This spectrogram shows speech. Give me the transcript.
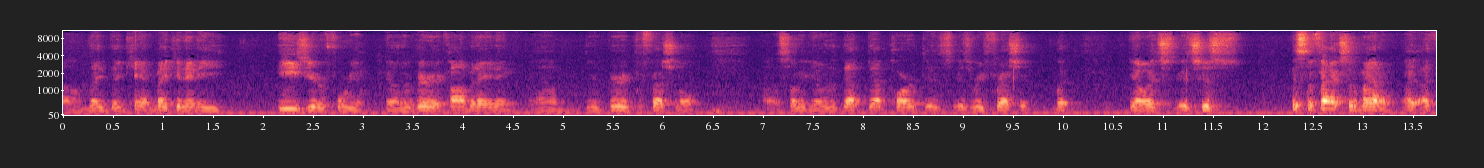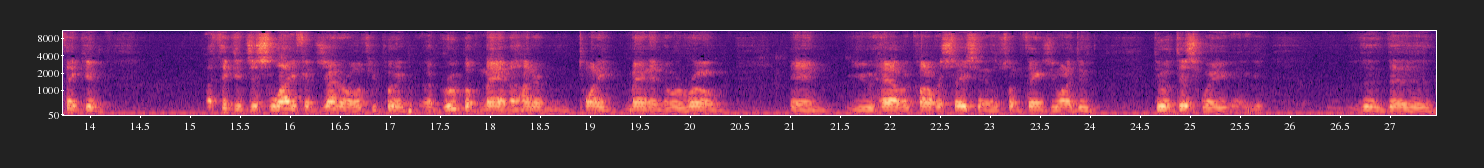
um, they they can't make it any easier for you. You know, they're very accommodating. Um, they're very professional. Uh, so you know that that part is, is refreshing. But you know, it's it's just it's the facts of the matter. I, I think it. I think in just life in general, if you put a, a group of men, 120 men into a room, and you have a conversation of some things you want to do, do it this way. The the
